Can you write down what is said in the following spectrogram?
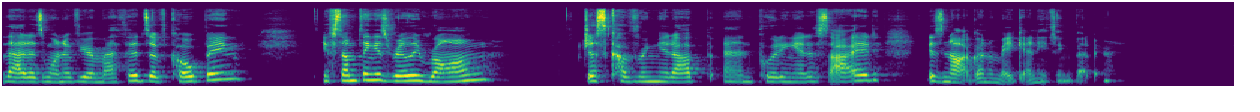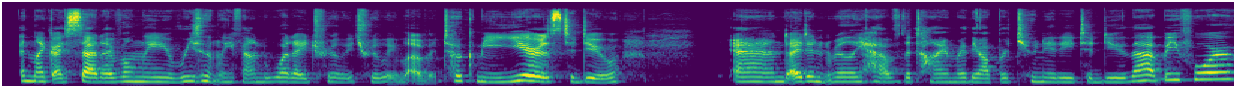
that is one of your methods of coping. If something is really wrong, just covering it up and putting it aside is not going to make anything better. And like I said, I've only recently found what I truly, truly love. It took me years to do, and I didn't really have the time or the opportunity to do that before.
